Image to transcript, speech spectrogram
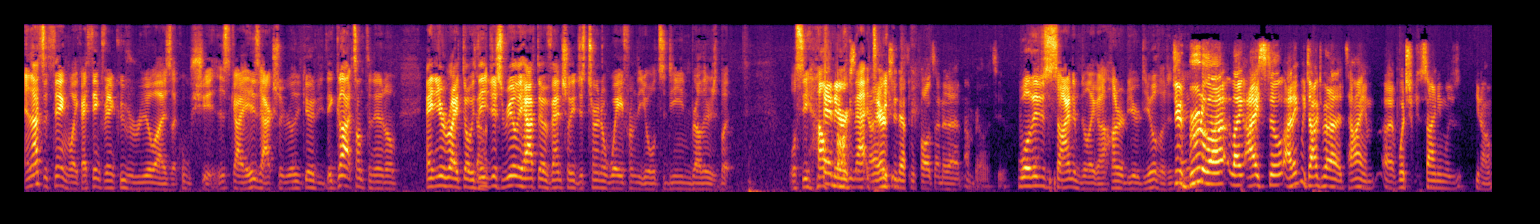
and that's the thing. Like I think Vancouver realized, like, oh shit, this guy is actually really good. They got something in him. And you're right though. They just really have to eventually just turn away from the old Sedin brothers. But We'll see how and long Eriksson, that no, takes. Eriksson definitely falls under that umbrella too. Well, they just signed him to like a hundred year deal, though, didn't Dude, they? brutal. Like I still, I think we talked about it at the time, uh, which signing was, you know,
